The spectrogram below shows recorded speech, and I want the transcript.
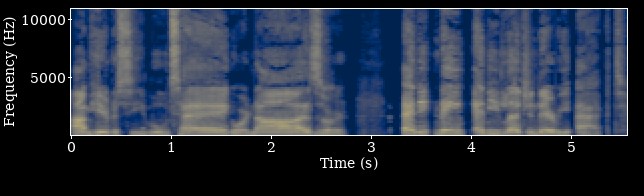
I'm here to see Wu Tang or Nas or any name any legendary act,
